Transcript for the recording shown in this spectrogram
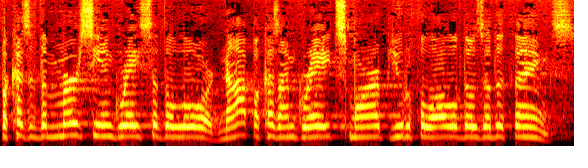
because of the mercy and grace of the Lord, not because I'm great, smart, beautiful, all of those other things.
